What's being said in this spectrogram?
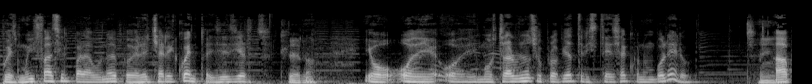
pues muy fácil para uno de poder echar el cuento, ahí sí es cierto. Claro. O, o de, o de mostrar uno su propia tristeza con un bolero. Sí. Ah,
